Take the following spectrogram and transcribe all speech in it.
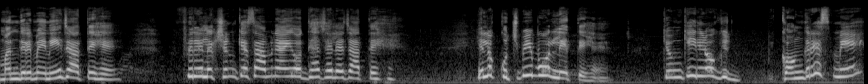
मंदिर में नहीं जाते हैं। फिर इलेक्शन के सामने अयोध्या चले जाते हैं। ये लोग कुछ भी बोल लेते हैं, क्योंकि लोग कांग्रेस में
